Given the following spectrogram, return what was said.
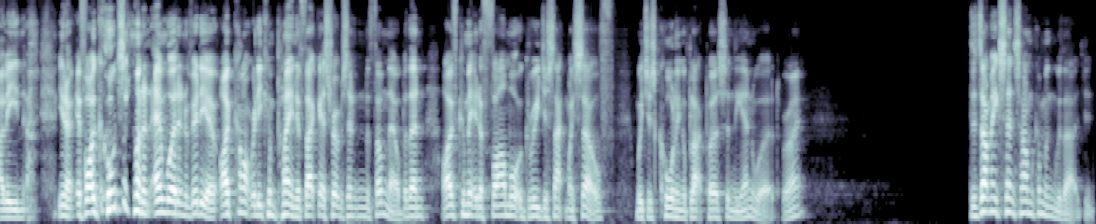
I mean, you know, if I called someone an N word in a video, I can't really complain if that gets represented in the thumbnail. But then I've committed a far more egregious act myself, which is calling a black person the N word, right? Does that make sense how I'm coming with that? Do you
